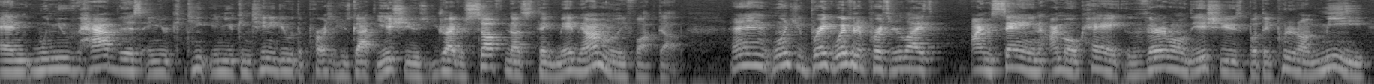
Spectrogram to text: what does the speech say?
and when you have this and you continue and you continue to deal with the person who's got the issues, you drive yourself nuts to think maybe I'm really fucked up. And once you break away from the person, you realize I'm sane, I'm okay. They're the one with the issues, but they put it on me,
